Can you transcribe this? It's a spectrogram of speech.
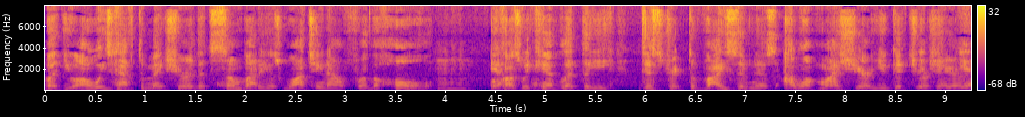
But you always have to make sure that somebody is watching out for the whole mm-hmm. Yeah. because we can't let the district divisiveness. I want my share, you get your share. Yeah.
